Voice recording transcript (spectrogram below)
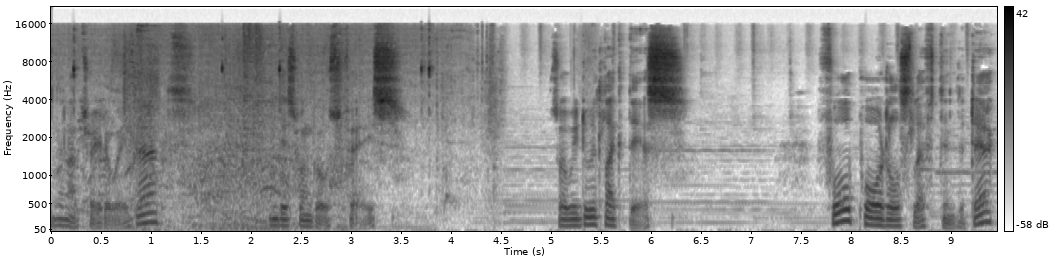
Then I'll trade away that. And this one goes face. So we do it like this. Four portals left in the deck.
